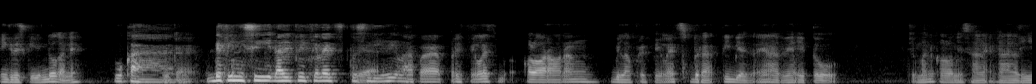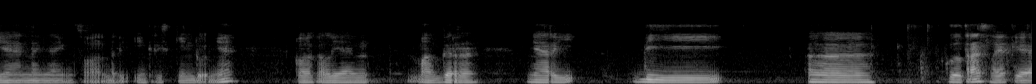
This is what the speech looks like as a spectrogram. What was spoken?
Inggris ke Indo kan ya? Bukan. Bukan. Definisi dari privilege itu Iya. sendiri lah. Apa privilege kalau orang-orang bilang privilege berarti biasanya artinya itu. Cuman kalau misalnya kalian nanyain soal dari Inggris ke Indonya, kalau kalian mager nyari di eh Google Translate ya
